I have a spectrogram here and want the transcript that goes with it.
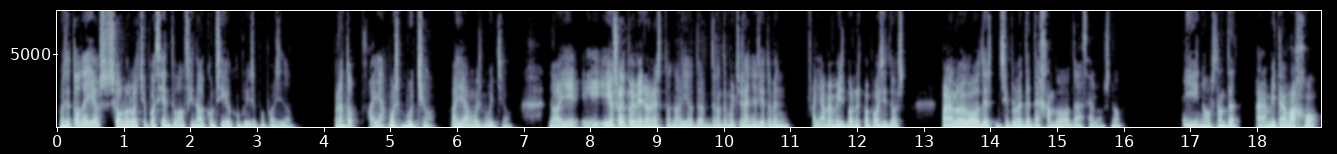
Pues de todos ellos, solo el 8% al final consigue cumplir su propósito. Por tanto, fallamos mucho, fallamos mucho. ¿no? Y, y, yo soy el primero en esto, ¿no? Yo durante muchos años yo también fallaba en mis buenos propósitos para luego simplemente dejando de hacerlos, ¿no? Y no obstante, para mi trabajo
